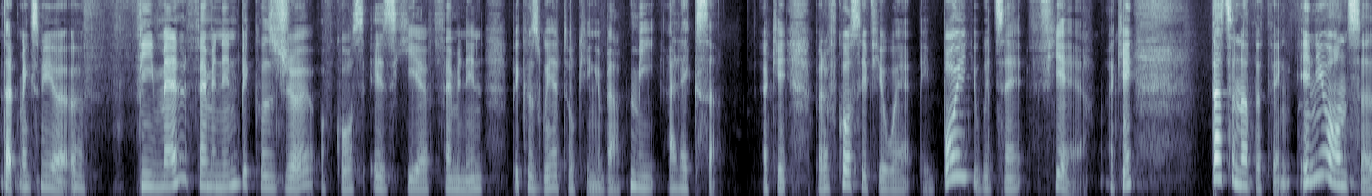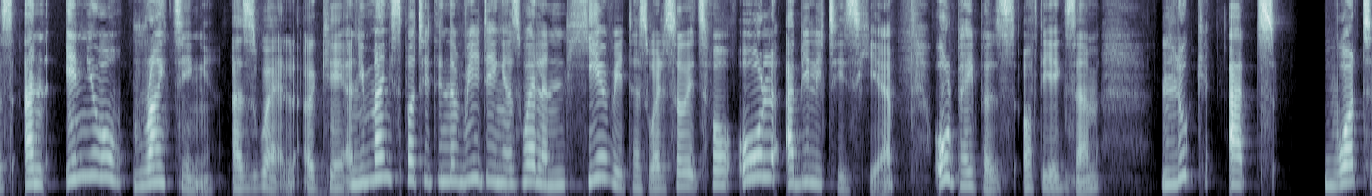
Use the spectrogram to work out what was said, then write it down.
that makes me a, a female, feminine, because je, of course, is here feminine because we are talking about me, Alexa. Okay, but of course, if you were a boy, you would say fier. Okay, that's another thing in your answers and in your writing as well. Okay, and you might spot it in the reading as well and hear it as well. So it's for all abilities here, all papers of the exam. Look at what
